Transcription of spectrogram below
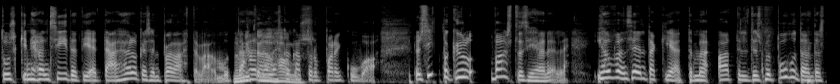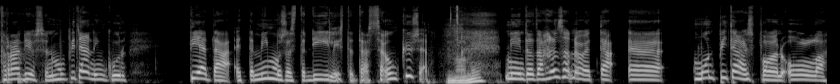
tuskin hän siitä tietää hölkäsen pölähtävää, mutta No hän on hän ehkä katsonut pari kuvaa. No sit mä kyllä vastasin hänelle. Ihan vain sen takia, että mä ajattelin, että jos me puhutaan tästä radiossa, niin mun pitää niin kuin tietää, että millaisesta diilistä tässä on kyse. No niin. Niin tota, hän sanoi, että äh, mun pitäisi vaan olla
